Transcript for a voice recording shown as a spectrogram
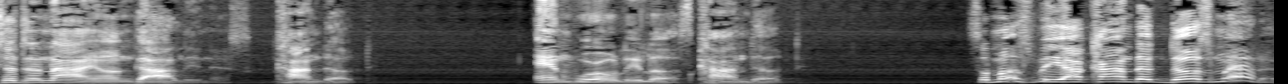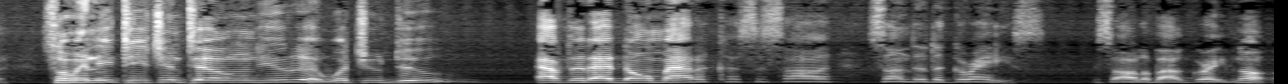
to deny ungodliness, conduct, and worldly lust, conduct. So must be our conduct does matter. So any teaching telling you that what you do after that don't matter because it's all it's under the grace. It's all about grace. No,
